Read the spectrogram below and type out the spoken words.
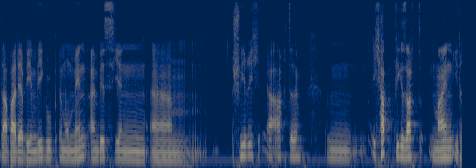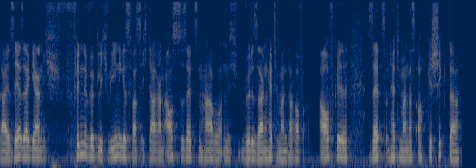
da bei der BMW Group im Moment ein bisschen ähm, schwierig erachte. Ähm, ich habe, wie gesagt, meinen i3 sehr, sehr gern. Ich finde wirklich weniges, was ich daran auszusetzen habe. Und ich würde sagen, hätte man darauf aufgesetzt und hätte man das auch geschickter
